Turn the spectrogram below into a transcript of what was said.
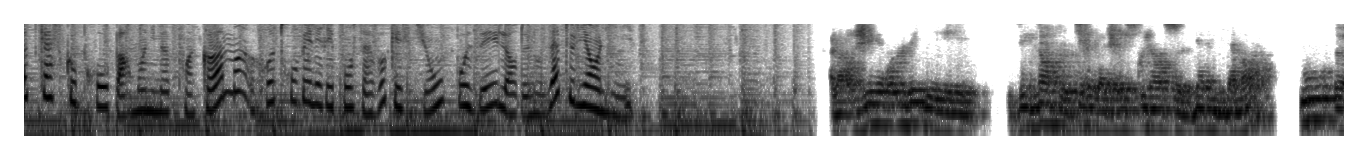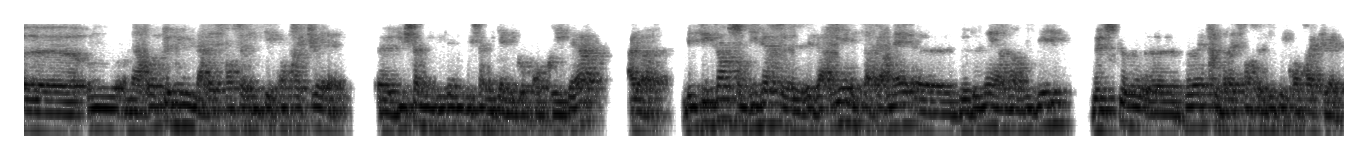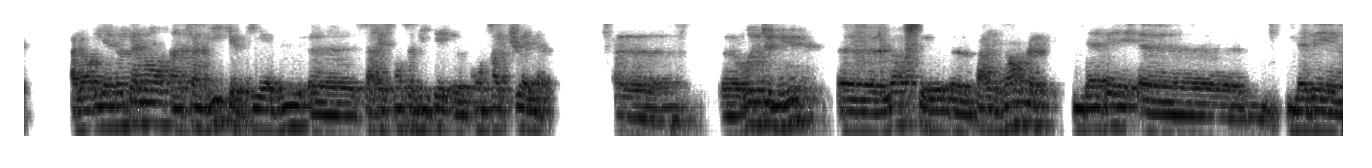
Podcast CoPro par monimmeuble.com, retrouvez les réponses à vos questions posées lors de nos ateliers en ligne. Alors, j'ai relevé des, exemples tirés de la jurisprudence, bien évidemment, où euh, on, a retenu la responsabilité contractuelle euh, du syndicat du syndicat des copropriétaires. Alors, les exemples sont divers et variés, mais ça permet euh, de donner un ordre d'idée de ce que peut être une responsabilité contractuelle. Alors, il y a notamment un syndic qui a vu euh, sa responsabilité euh, contractuelle euh, retenue lorsque, par exemple, il avait, il avait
